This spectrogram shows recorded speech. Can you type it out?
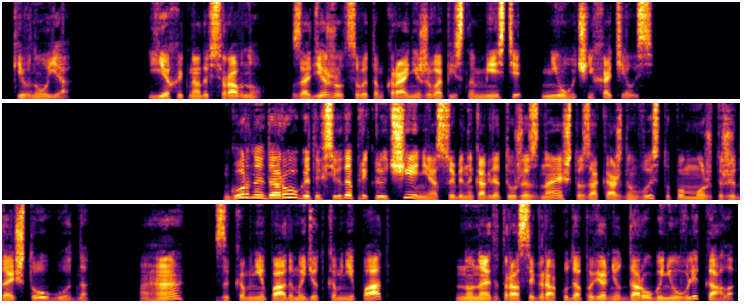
— кивнул я. «Ехать надо все равно. Задерживаться в этом крайне живописном месте не очень хотелось». Горная дорога — это всегда приключение, особенно когда ты уже знаешь, что за каждым выступом может ожидать что угодно. Ага, за камнепадом идет камнепад, но на этот раз игра «Куда повернет дорога» не увлекала.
